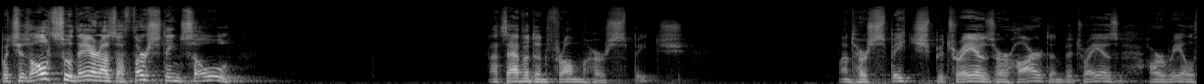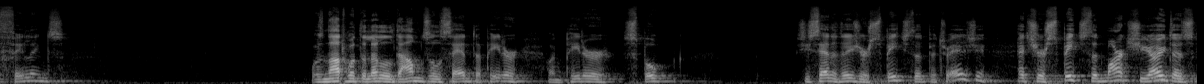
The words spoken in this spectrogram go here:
but she's also there as a thirsting soul. That's evident from her speech. And her speech betrays her heart and betrays her real feelings. Was not what the little damsel said to Peter when Peter spoke? She said, It is your speech that betrays you. It's your speech that marks you out as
